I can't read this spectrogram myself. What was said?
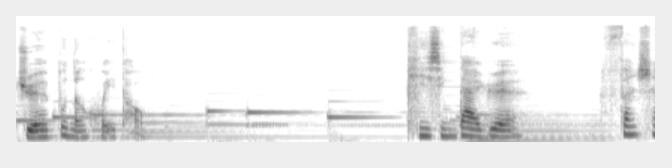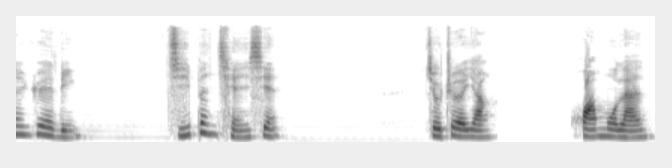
绝不能回头。披星戴月，翻山越岭，急奔前线。就这样，花木兰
